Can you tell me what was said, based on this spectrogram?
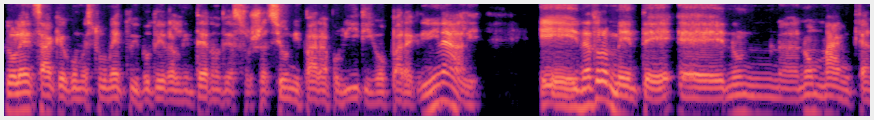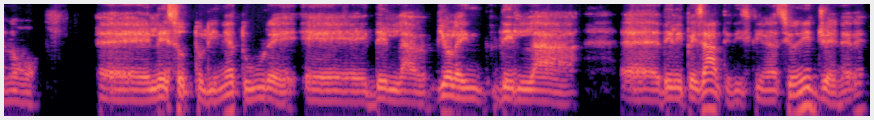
violenza anche come strumento di potere all'interno di associazioni parapolitiche o paracriminali e naturalmente eh, non, non, mancano eh, le sottolineature eh, della violen- della, eh, delle pesanti discriminazioni di genere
